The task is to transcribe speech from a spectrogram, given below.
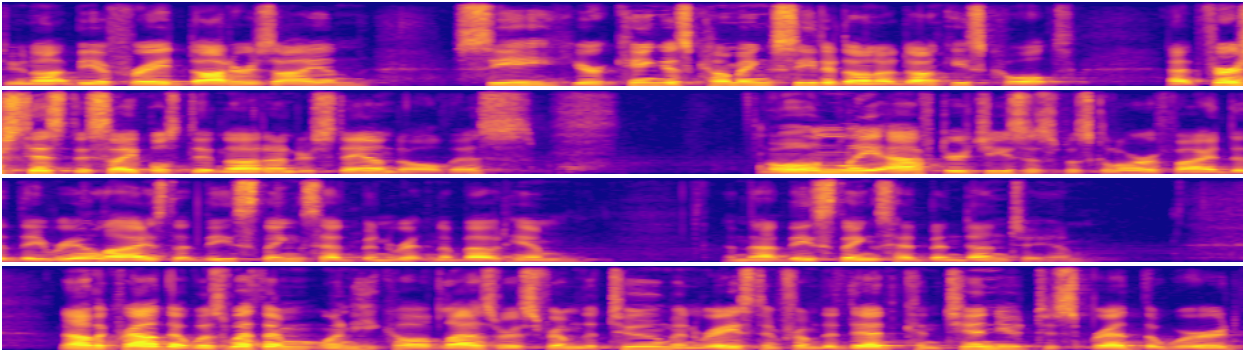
Do not be afraid, daughter Zion. See, your king is coming, seated on a donkey's colt. At first, his disciples did not understand all this. Only after Jesus was glorified did they realize that these things had been written about him and that these things had been done to him. Now, the crowd that was with him when he called Lazarus from the tomb and raised him from the dead continued to spread the word.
